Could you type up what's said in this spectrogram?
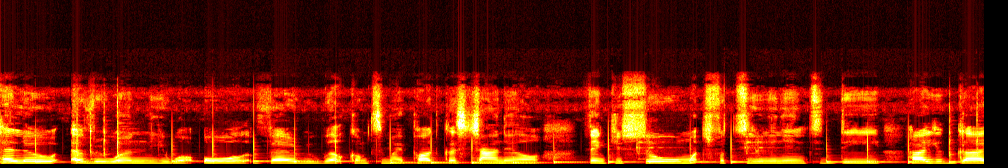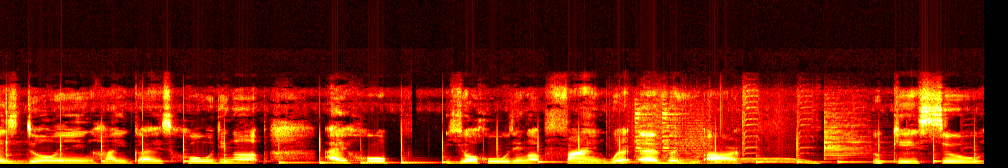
Hello, everyone. You are all very welcome to my podcast channel. Thank you so much for tuning in today. How you guys doing? How you guys holding up? I hope you're holding up fine wherever you are. Okay, so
